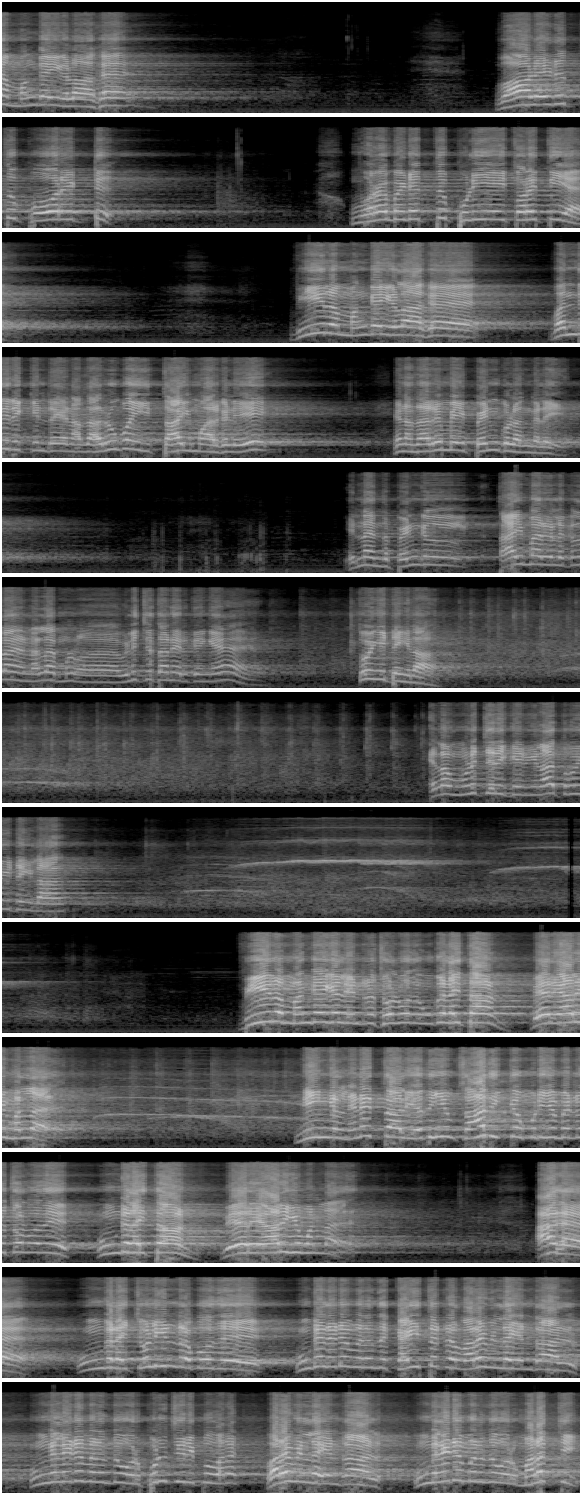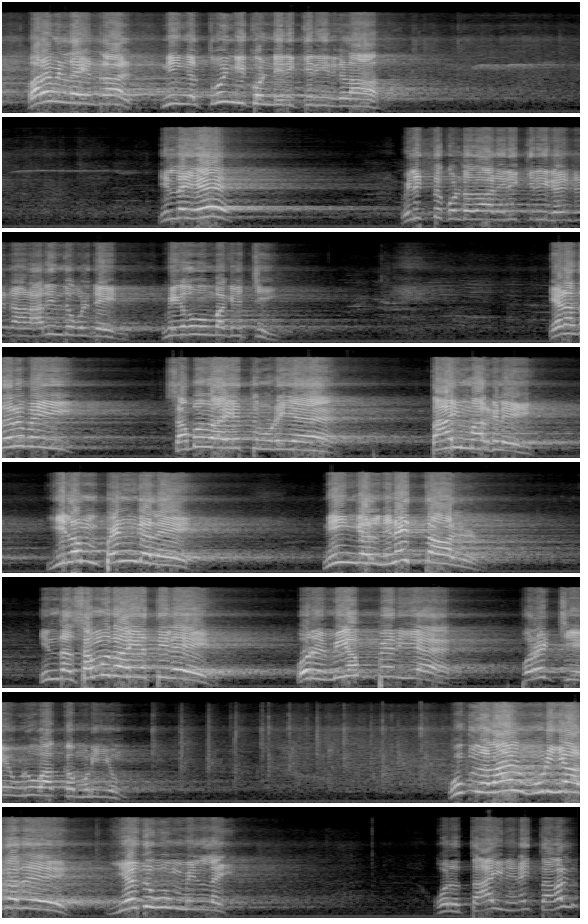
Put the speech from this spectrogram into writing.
வீர மங்கைகளாக வாளெடுத்து போரிட்டு முரமெடுத்து புலியை துரத்திய வீர மங்கைகளாக வந்திருக்கின்ற எனது அருமை தாய்மார்களே எனது அருமை பெண் குலங்களே என்ன இந்த பெண்கள் தாய்மார்களுக்கெல்லாம் நல்லா விழிச்சு தானே இருக்கீங்க? தூங்கிட்டீங்களா? எல்லாம் முழிச்சிருக்கீங்களா? தூங்கிட்டீங்களா? வீர மங்கைகள் என்று சொல்வது உங்களைத்தான் வேற யாரையும் அல்ல. நீங்கள் நினைத்தால் எதையும் சாதிக்க முடியும் என்று சொல்வது உங்களைத்தான் வேற யாரையும் அல்ல. ஆக உங்களை சொல்கின்ற போது உங்களிடமிருந்து கைத்தட்டல் வரவில்லை என்றால் உங்களிடமிருந்து ஒரு புன்சிரிப்பு வர வரவில்லை என்றால் உங்களிடமிருந்து ஒரு மலர்ச்சி வரவில்லை என்றால் நீங்கள் தூங்கிக் கொண்டிருக்கிறீர்களா? இல்லையே? விழித்துக் கொண்டுதான் இருக்கிறீர்கள் என்று நான் அறிந்து கொண்டேன். மிகவும் மகிழ்ச்சி. எனதருமை சமுதாயத்தினுடைய தாய்மார்களே இளம் பெண்களே நீங்கள் நினைத்தால் இந்த சமுதாயத்திலே ஒரு மிகப்பெரிய புரட்சியை உருவாக்க முடியும். உங்களால் முடியாதது எதுவும் இல்லை. ஒரு தாய் நினைத்தால்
